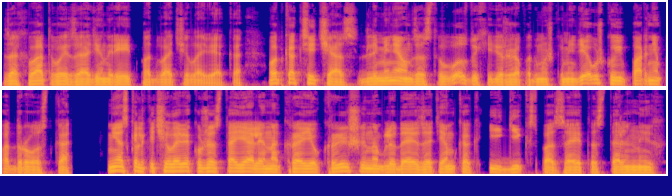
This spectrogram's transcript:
захватывая за один рейд по два человека. Вот как сейчас. Для меня он застыл в воздухе, держа под мышками девушку и парня-подростка. Несколько человек уже стояли на краю крыши, наблюдая за тем, как Игик спасает остальных.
